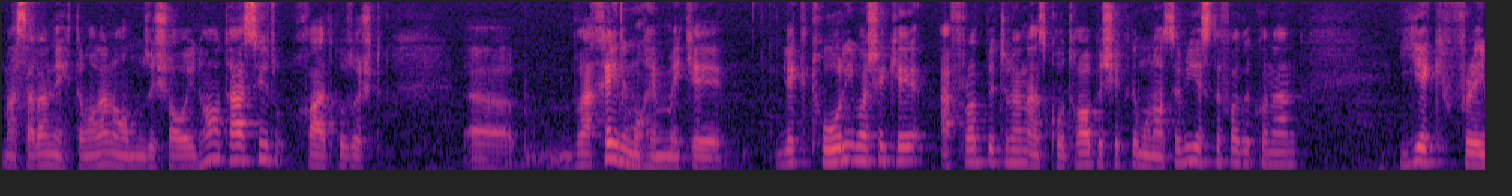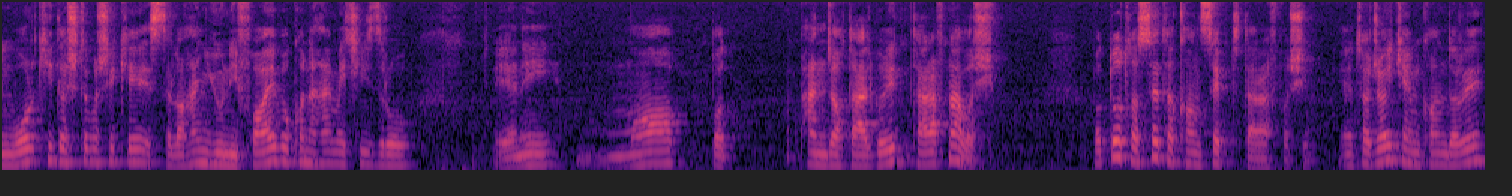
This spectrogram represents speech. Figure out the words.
مثلا احتمالا آموزش ها و اینها تاثیر خواهد گذاشت. و خیلی مهمه که یک طوری باشه که افراد بتونن از کدها به شکل مناسبی استفاده کنن. یک فریم ورکی داشته باشه که اصطلاحا یونیفای بکنه همه چیز رو. یعنی ما با 50 تا الگوریتم طرف نباشیم. با دو تا سه تا کانسپت طرف باشیم. یعنی تا جایی که امکان داره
